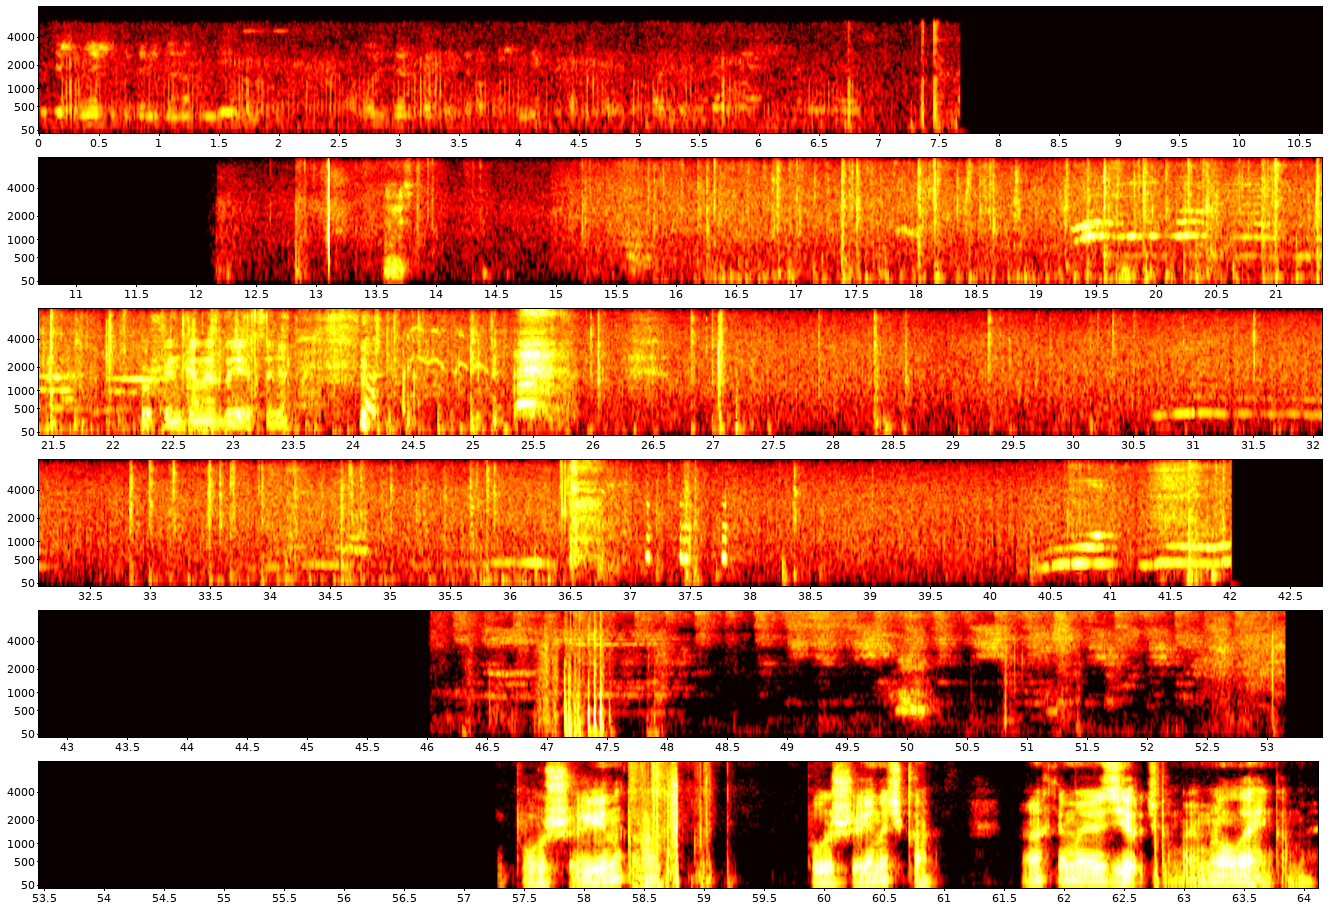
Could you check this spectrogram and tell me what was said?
Видишь, у меня что-то видно на фунде, но оно везде скатилось. Я а попрошу некоторые, как они поставили. То есть Пушинка не здається, ні? Пушинка. Пушиночка. Ах ти моя зірочка, моя маленька моя.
